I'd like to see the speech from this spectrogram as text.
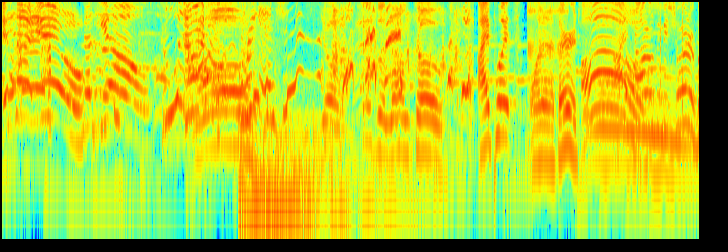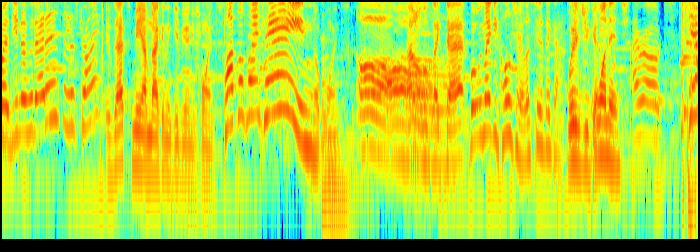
It's not ew. Yo. Two and a half. Oh. Three inches? Yo, that is a long toe. I put one and a third. Oh. I thought it was gonna be shorter, but do you know who that is in this drawing? If that's me, I'm not gonna give you any points. Papa Plantain. No points. Oh. I don't look like that. But we might be closer. Let's see what they got. What did you get? One inch. I wrote 2.5.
